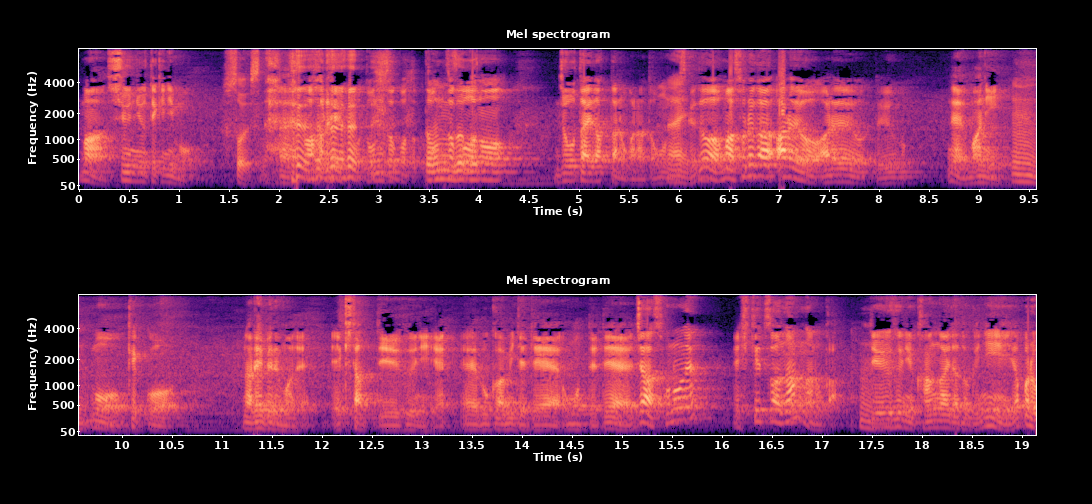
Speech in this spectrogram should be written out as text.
まあ、収入的にもそうですね。はいある意味どん底と どん底底の状態だったのかなと思うんですけど、まあそれがあれよあれよっていうね間に、うん。もう結構なレベルまでえ来たっていうふうにね、えー僕は見てて思っててじゃあそのねえ秘訣は何なのかっていうふうに考えた時にやっぱり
